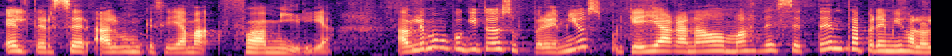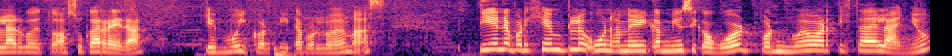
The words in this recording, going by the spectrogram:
el tercer álbum que se llama Familia. Hablemos un poquito de sus premios, porque ella ha ganado más de 70 premios a lo largo de toda su carrera, que es muy cortita por lo demás. Tiene, por ejemplo, un American Music Award por Nuevo Artista del Año,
